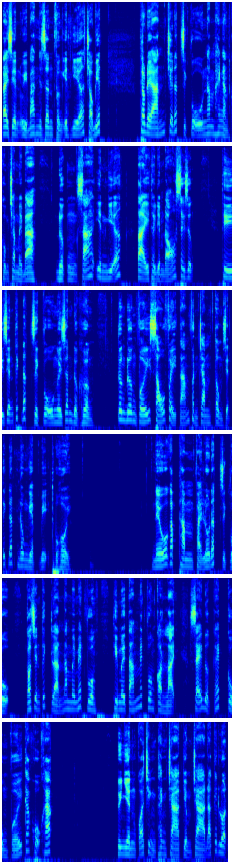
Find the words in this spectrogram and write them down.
Đại diện Ủy ban Nhân dân phường Yên Nghĩa cho biết, theo đề án chia đất dịch vụ năm 2013, được xã Yên Nghĩa tại thời điểm đó xây dựng, thì diện tích đất dịch vụ người dân được hưởng tương đương với 6,8% tổng diện tích đất nông nghiệp bị thu hồi. Nếu gấp thăm phải lô đất dịch vụ có diện tích là 50 m2 thì 18 m2 còn lại sẽ được ghép cùng với các hộ khác. Tuy nhiên, quá trình thanh tra kiểm tra đã kết luận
